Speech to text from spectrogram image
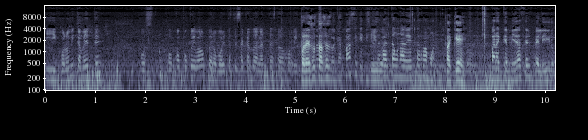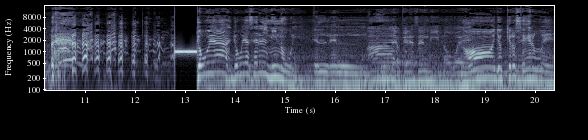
Y económicamente, pues poco a poco íbamos, pero ahorita estoy sacando adelante a estas dos morritas. Por eso estás... Lo que pasa es que a ti Sí, te hace falta una de estas, Ramón. ¿Para qué? Para que midas el peligro. Yo voy a, yo voy a ser el Nino, güey. El, el... Ah, yo quería ser el Nino, güey. No, yo quiero ser, güey.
